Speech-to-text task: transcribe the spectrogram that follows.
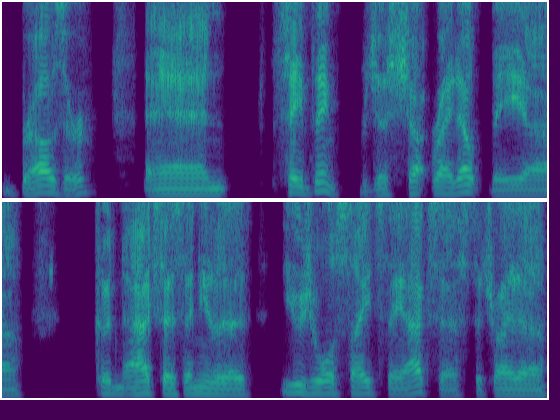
browser and same thing, just shut right out. They uh, couldn't access any of the usual sites they access to try to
